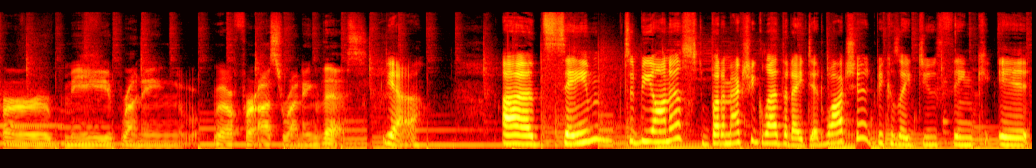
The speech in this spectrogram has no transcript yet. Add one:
for me running or for us running this. Yeah. Uh, same to be honest, but I'm actually glad that I did watch it because I do think it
